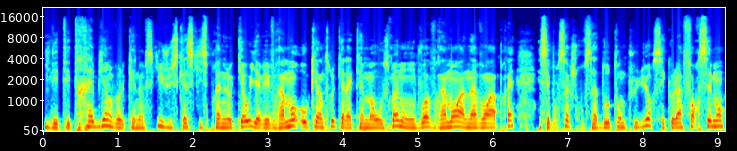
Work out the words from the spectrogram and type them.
il était très bien Volkanovski jusqu'à ce qu'il se prenne le chaos. Il y avait vraiment aucun truc à la Kama Ousmane où on voit vraiment un avant-après. Et c'est pour ça que je trouve ça d'autant plus dur, c'est que là, forcément,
